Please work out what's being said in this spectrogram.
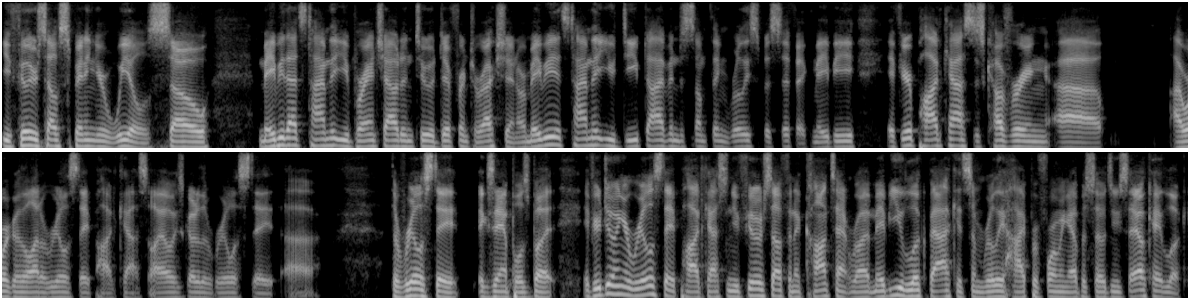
you feel yourself spinning your wheels. So maybe that's time that you branch out into a different direction or maybe it's time that you deep dive into something really specific. Maybe if your podcast is covering uh, I work with a lot of real estate podcasts, so I always go to the real estate uh, the real estate examples. But if you're doing a real estate podcast and you feel yourself in a content rut, maybe you look back at some really high performing episodes and you say, okay, look,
